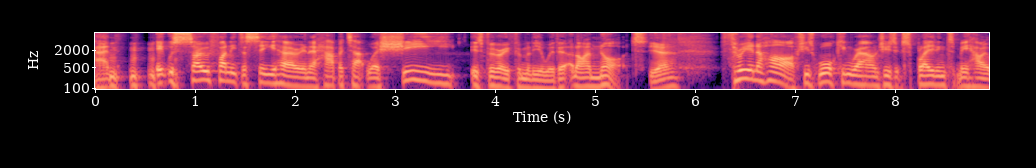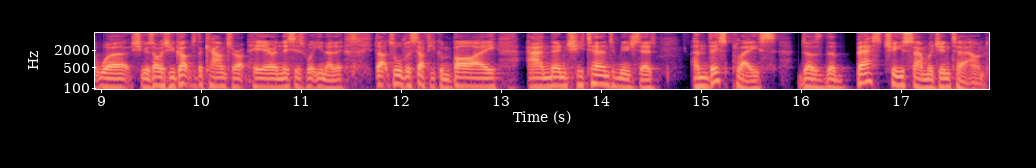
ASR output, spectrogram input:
And it was so funny to see her in a habitat where she is very familiar with it, and I'm not Yeah. three and a half. She's walking around. She's explaining to me how it works. She goes, "Oh, so you go up to the counter up here, and this is what you know. That's all the stuff you can buy." And then she turned to me and she said, "And this place does the best cheese sandwich in town."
